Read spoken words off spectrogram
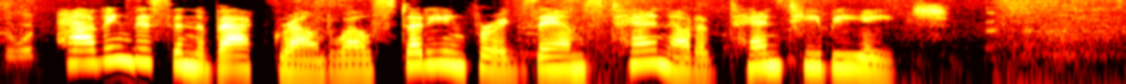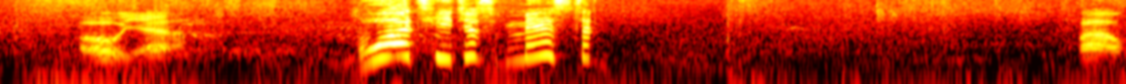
the one. Having this in the background while studying for exams 10 out of 10 TBH. Oh yeah. What? He just missed it. Wow.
